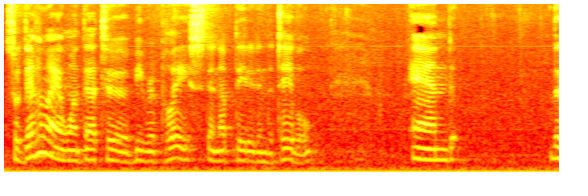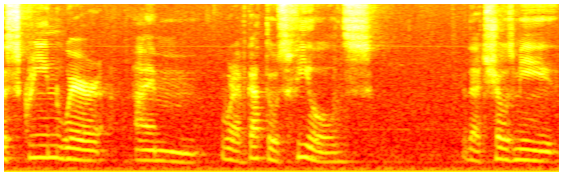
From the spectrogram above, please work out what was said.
so definitely I want that to be replaced and updated in the table. And the screen where I'm where I've got those fields that shows me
